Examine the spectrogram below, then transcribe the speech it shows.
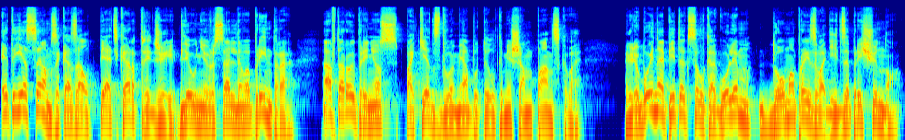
Это я сам заказал пять картриджей для универсального принтера, а второй принес пакет с двумя бутылками шампанского. Любой напиток с алкоголем дома производить запрещено.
